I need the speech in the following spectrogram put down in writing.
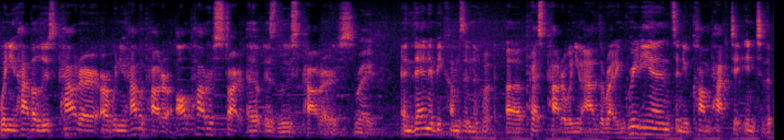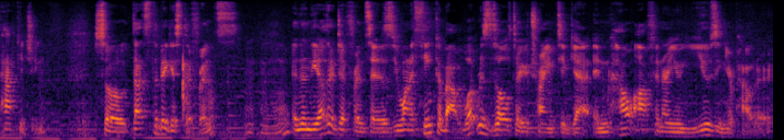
When you have a loose powder, or when you have a powder, all powders start out as loose powders. Right and then it becomes a uh, pressed powder when you add the right ingredients and you compact it into the packaging. So that's the biggest difference. Mm-hmm. And then the other difference is you want to think about what result are you trying to get and how often are you using your powder.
